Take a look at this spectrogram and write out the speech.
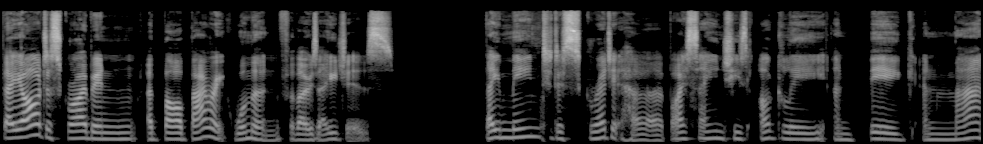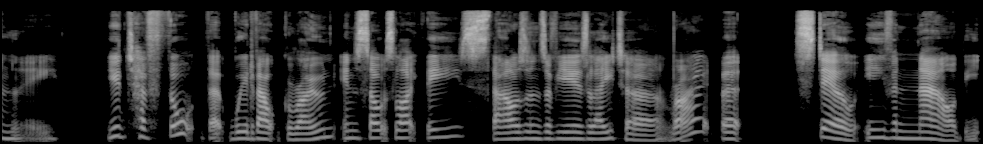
They are describing a barbaric woman for those ages. They mean to discredit her by saying she's ugly and big and manly. You'd have thought that we'd have outgrown insults like these thousands of years later, right? But still, even now, the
